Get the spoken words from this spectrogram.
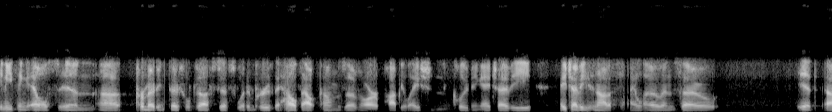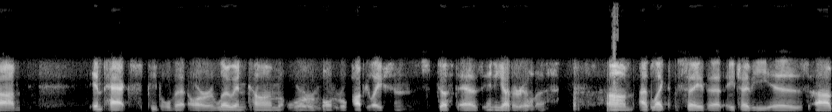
anything else in uh, promoting social justice would improve the health outcomes of our population, including HIV. HIV is not a silo, and so it um, impacts people that are low income or vulnerable populations just as any other illness. Um, I'd like to say that HIV is uh,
